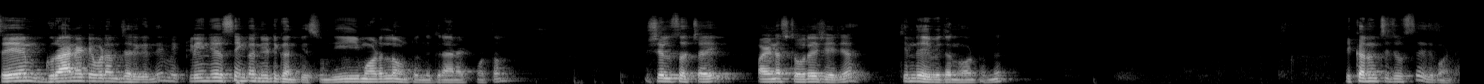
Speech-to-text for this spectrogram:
సేమ్ గ్రానైట్ ఇవ్వడం జరిగింది మీకు క్లీన్ చేస్తే ఇంకా నీట్గా అనిపిస్తుంది. ఈ మోడల్లో ఉంటుంది గ్రానైట్ మొత్తం. షెల్స్ వచ్చాయి పైన స్టోరేజ్ ఏరియా కింద ఏ విధంగా ఉంటుంది. ఇక్కడ నుంచి చూస్తే ఇదిగోండి.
